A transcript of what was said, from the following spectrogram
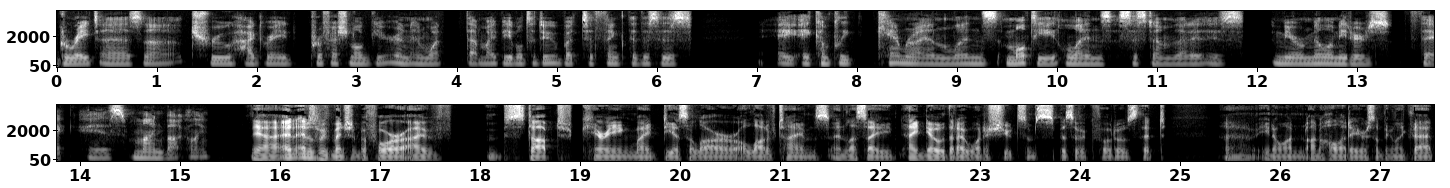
great as uh, true high grade professional gear and, and what that might be able to do, but to think that this is a, a complete camera and lens multi lens system that is mere millimeters thick is mind boggling. Yeah, and, and as we've mentioned before, I've stopped carrying my DSLR a lot of times unless I, I know that I want to shoot some specific photos that uh, you know on on a holiday or something like that.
